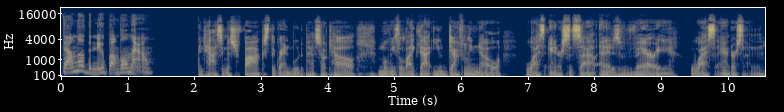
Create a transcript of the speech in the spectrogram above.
Download the new Bumble now. Fantastic Mr. Fox, The Grand Budapest Hotel, movies like that, you definitely know Wes Anderson style, and it is very Wes Anderson.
